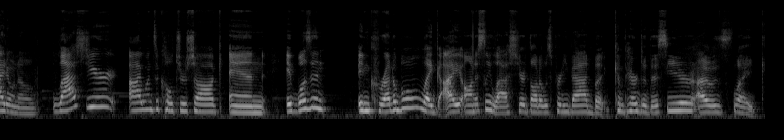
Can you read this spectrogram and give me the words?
I don't know. Last year, I went to Culture Shock and it wasn't incredible. Like, I honestly last year thought it was pretty bad, but compared to this year, I was like,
